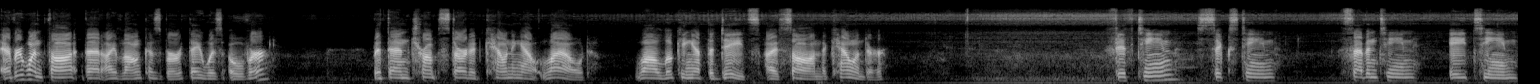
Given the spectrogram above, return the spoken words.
Everyone thought that Ivanka's birthday was over, but then Trump started counting out loud while looking at the dates I saw on the calendar 15, 16, 17, 18,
